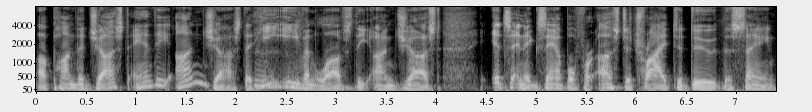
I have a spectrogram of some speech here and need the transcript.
upon the just and the unjust, that mm. he even loves the unjust it's an example for us to try to do the same.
